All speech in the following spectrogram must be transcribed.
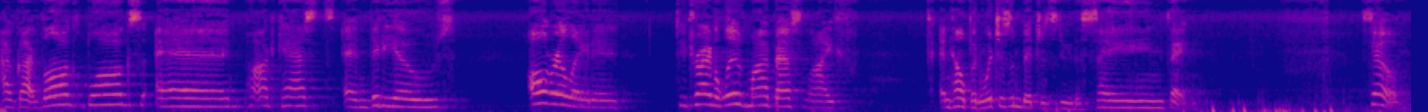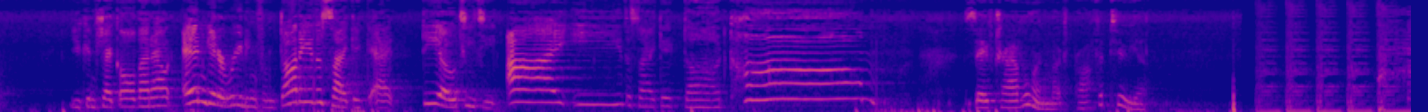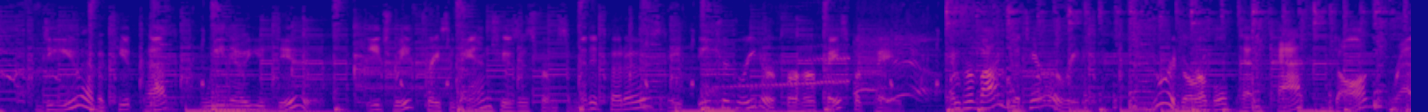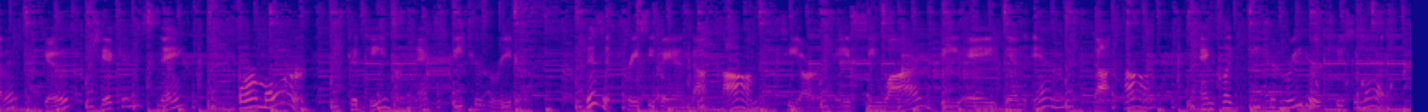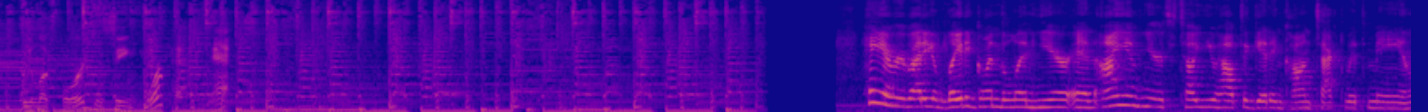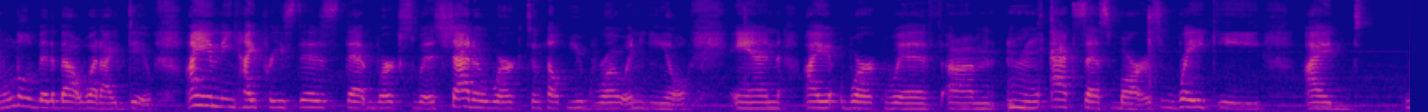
I've got vlogs, blogs, and podcasts and videos all related to trying to live my best life and helping witches and bitches do the same thing. So, you can check all that out and get a reading from Dottie the Psychic at D-O-T-T-I-E, thepsychic.com. Safe travel and much profit to you. Do you have a cute pet? We know you do. Each week, Tracy Vann chooses from submitted photos a featured reader for her Facebook page and provides a tarot reading. Your adorable pet cat, dog, rabbit, goat, chicken, snake, or more could be her next featured reader. Visit tracyvann.com, T-R-A-C-Y-V-A-N-N.com, and click Featured Reader to submit. We look forward to seeing your pet Hey everybody, Lady Gwendolyn here, and I am here to tell you how to get in contact with me and a little bit about what I do. I am the High Priestess that works with shadow work to help you grow and heal, and I work with um, access bars, Reiki, I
